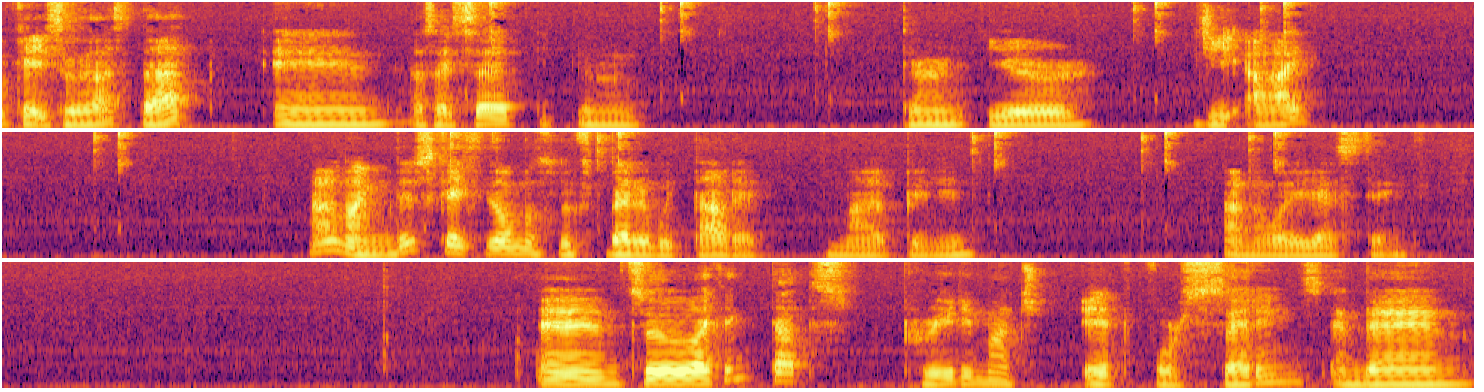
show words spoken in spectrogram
Okay, so that's that. And as I said, uh, turn your GI. I don't know, in this case it almost looks better without it, in my opinion. I don't know what you guys think. And so I think that's pretty much it for settings. And then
